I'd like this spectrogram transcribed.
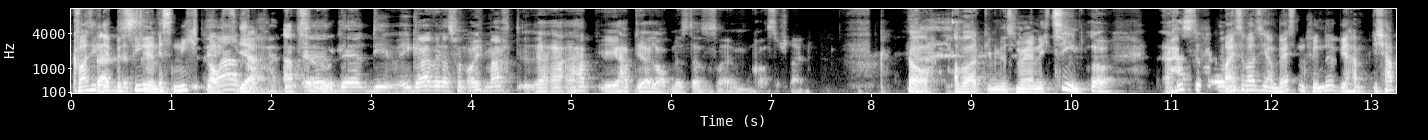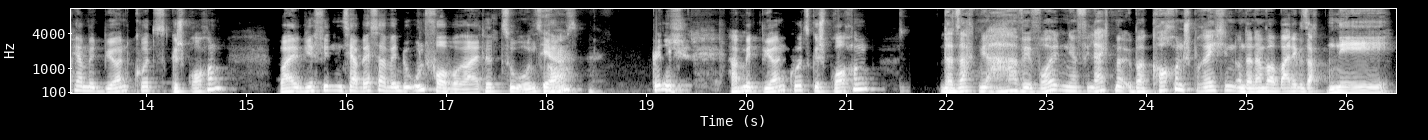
quasi Bleibt der es Befehl, drin. es nicht Ja, raus. Ja, doch. absolut. Äh, der, die, egal wer das von euch macht, äh, habt, ihr habt die Erlaubnis, das ähm, rauszuschneiden. Ja, aber die müssen wir ja nicht ziehen. So, hast du. ähm, Weißt du, was ich am besten finde? Wir haben, ich habe ja mit Björn kurz gesprochen, weil wir finden es ja besser, wenn du unvorbereitet zu uns Ja. kommst. bin ich. Hab mit Björn kurz gesprochen. Dann sagten wir, ah, wir wollten ja vielleicht mal über Kochen sprechen. Und dann haben wir beide gesagt, nee,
